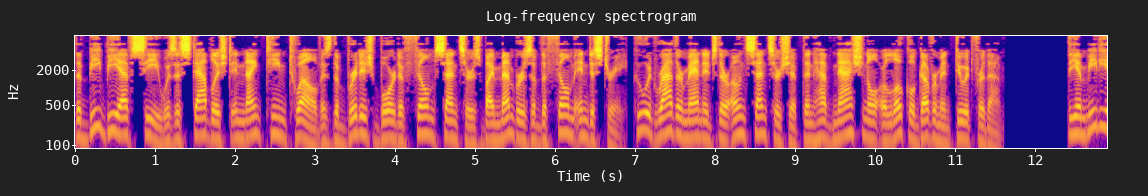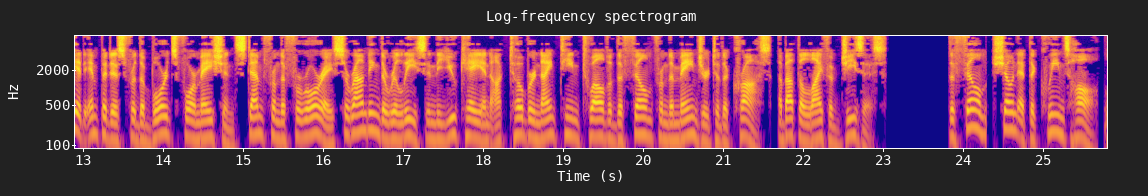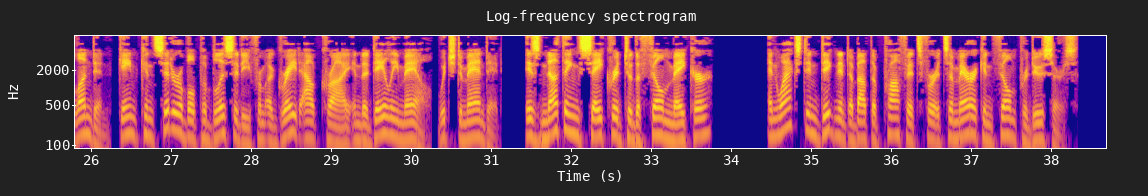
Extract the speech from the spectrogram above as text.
The BBFC was established in 1912 as the British Board of Film Censors by members of the film industry, who would rather manage their own censorship than have national or local government do it for them. The immediate impetus for the board's formation stemmed from the furore surrounding the release in the UK in October 1912 of the film From the Manger to the Cross, about the life of Jesus. The film, shown at the Queen's Hall, London, gained considerable publicity from a great outcry in the Daily Mail, which demanded, "'Is nothing sacred to the film maker?' and waxed indignant about the profits for its American film producers.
